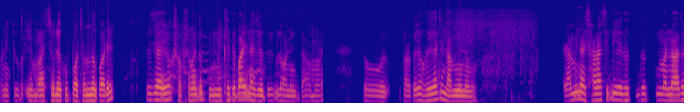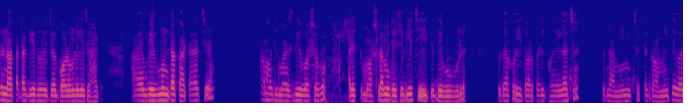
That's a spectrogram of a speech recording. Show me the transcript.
মানে একটু এ মাছ হলে খুব পছন্দ করে। তো যাই হোক, সবসময় তো খেতে পারি না, যেহেতু এগুলো অনেক দাম হয়। তো তরকারি হয়ে গেছে, নামিয়ে নেব। আর আমি না সাঁড়াশি দিয়ে না ধরে নাতাটা দিয়ে ধরেছি, আর গরম লেগেছে হাতে। আর বেগুনটা কাটা আছে। আমাদি মাছ দিয়ে বসাবো। আর একটু মশলা আমি রেখে দিয়েছি এইতে দেবো বলে। তো দেখো এই তরকারি হয়ে গেছে। তো নামিয়ে নিচ্ছি একটা গামলিতে, এবার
